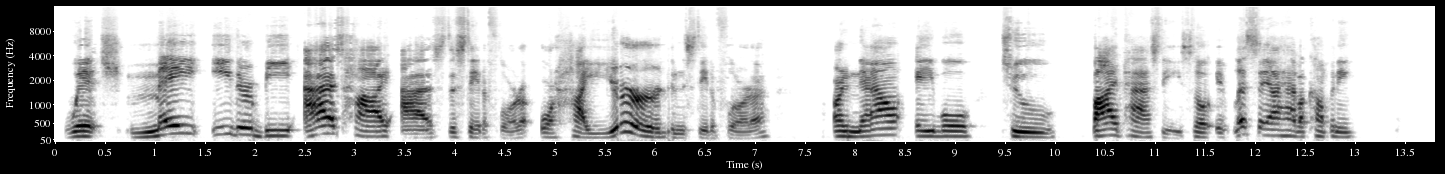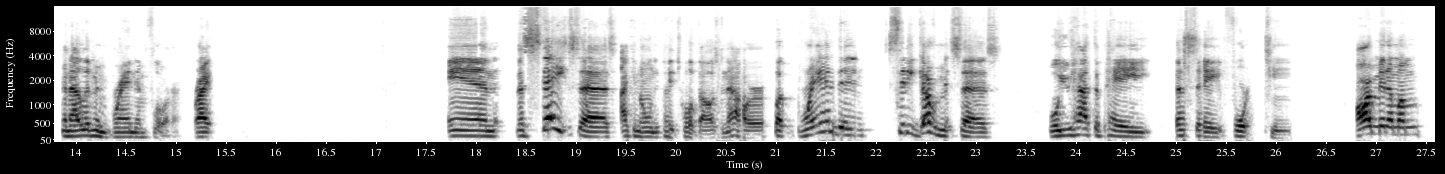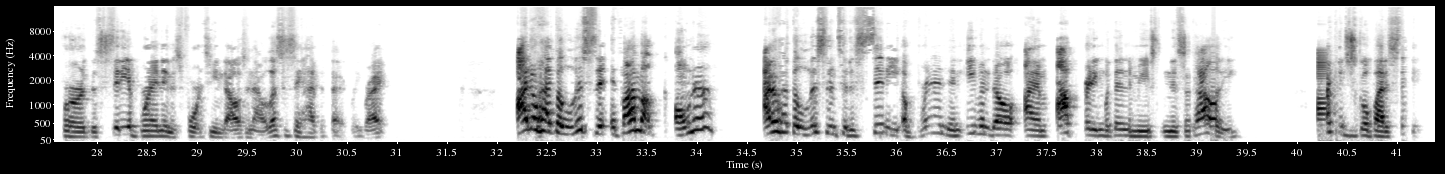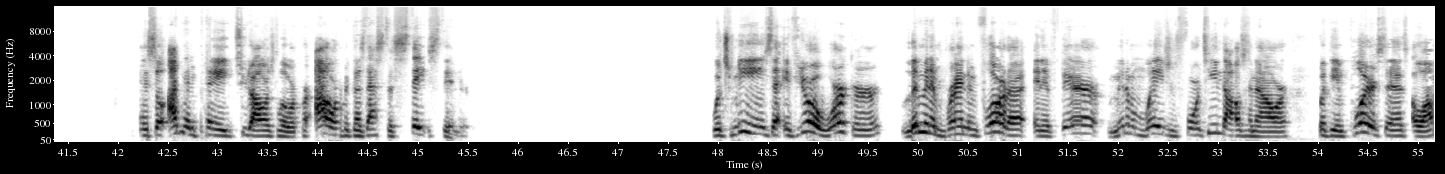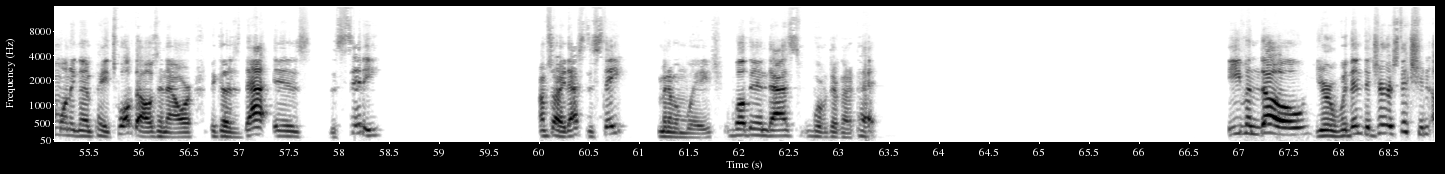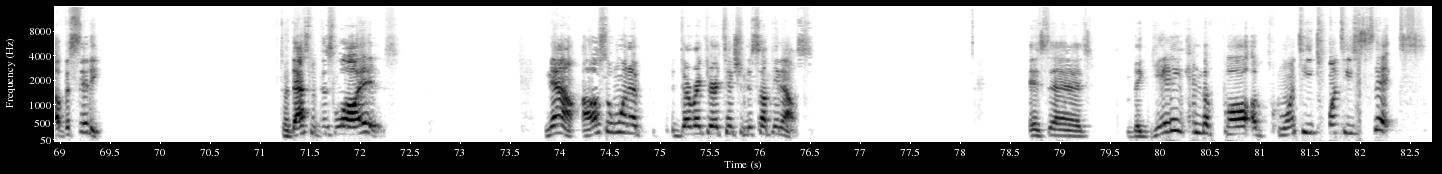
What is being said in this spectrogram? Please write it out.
which may either be as high as the state of Florida or higher than the state of Florida are now able to bypass these. So if let's say I have a company and I live in Brandon, Florida, right? And the state says I can only pay $12 an hour, but Brandon city government says, well, you have to pay, let's say 14. Our minimum for the city of Brandon is $14 an hour. Let's just say hypothetically, right? I don't have to listen. If I'm a owner, I don't have to listen to the city of Brandon, even though I am operating within the municipality I can just go by the state. And so I can pay $2 lower per hour because that's the state standard. Which means that if you're a worker living in Brandon, Florida, and if their minimum wage is $14 an hour, but the employer says, oh, I'm only going to pay $12 an hour because that is the city. I'm sorry, that's the state minimum wage. Well, then that's what they're going to pay. Even though you're within the jurisdiction of the city. So that's what this law is. Now, I also want to direct your attention to something else. It says, beginning in the fall of 2026.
